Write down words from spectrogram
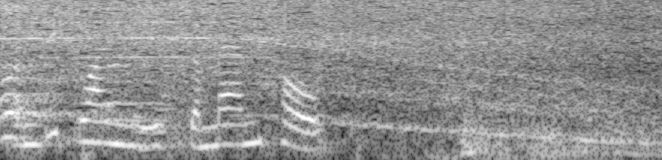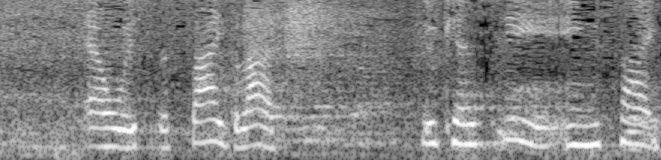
and this one is the manhole. And with the sight glass you can see inside.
